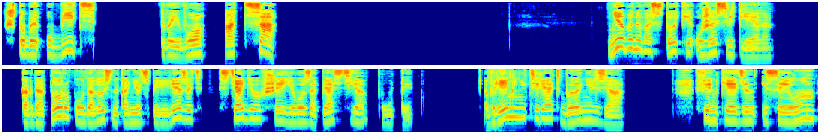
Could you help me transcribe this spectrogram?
чтобы убить твоего отца». Небо на востоке уже светлело, когда Тороку удалось наконец перерезать стягивавшие его запястья путы. Времени терять было нельзя. Финкедин и Сейун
